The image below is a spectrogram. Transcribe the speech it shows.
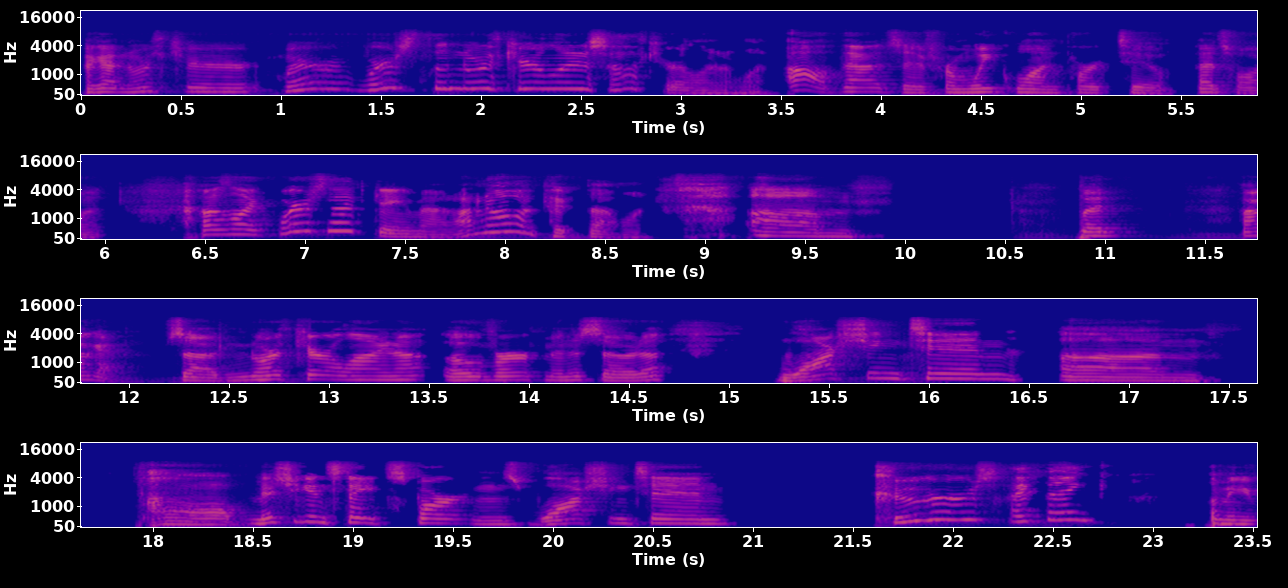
I got North Car. Where? Where's the North Carolina South Carolina one? Oh, that's it from Week One, Part Two. That's what. I was like, "Where's that game at?" I know I picked that one. Um, but okay. So North Carolina over Minnesota, Washington. Um, oh, Michigan State Spartans, Washington Cougars. I think. Let me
